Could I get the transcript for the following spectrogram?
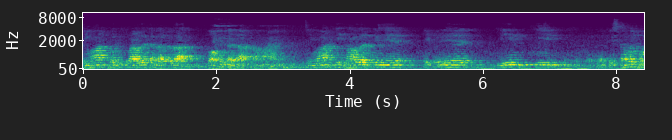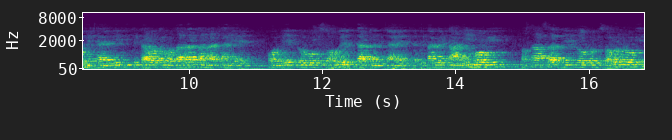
ایمان کو حفاظت اللہ تعالیٰ توفیق عطا فرمائے ایمان کی حفاظت کے لیے ایک دین کی سمجھ ہونی چاہیے دین کی کتابوں کا مطالعہ کرنا چاہیے اور نیک لوگوں کی سہولت اختیار کرنی چاہیے کتابیں تعلیم ہوگی اور ساتھ ساتھ نیک لوگوں کی سہولت ہوگی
